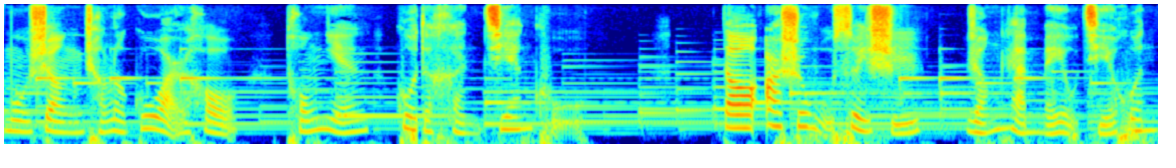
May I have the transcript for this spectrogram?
穆圣成了孤儿后，童年过得很艰苦，到二十五岁时仍然没有结婚。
